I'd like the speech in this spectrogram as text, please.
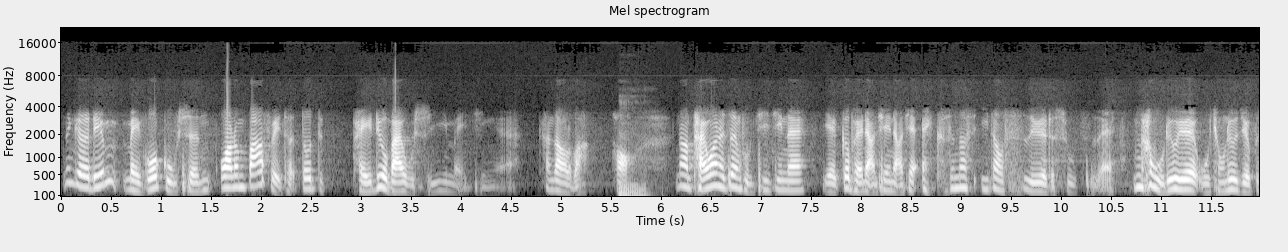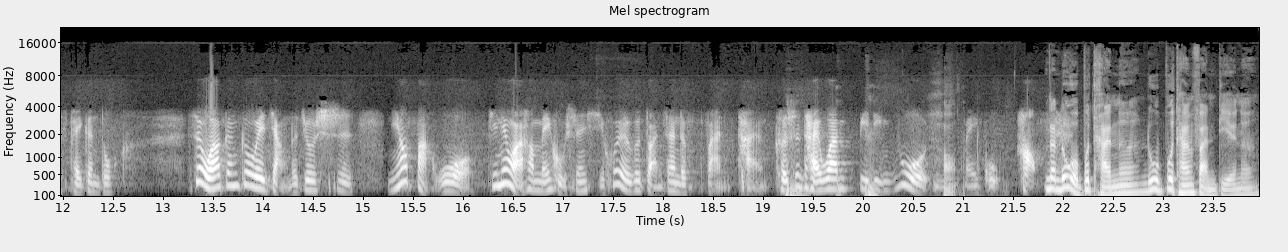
那个连美国股神沃伦巴菲特都赔六百五十亿美金，哎，看到了吧？好。那台湾的政府基金呢，也各赔两千两千，哎，可是那是一到四月的数字，哎，那五六月五穷六绝不是赔更多？所以我要跟各位讲的就是，你要把握今天晚上美股升息会有一个短暂的反弹，可是台湾必定弱于美股。好，好，那如果不谈呢？如果不谈反跌呢？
